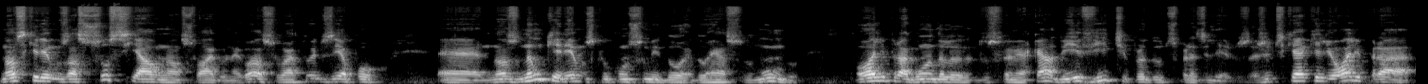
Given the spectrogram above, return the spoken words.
nós queremos associar o nosso agronegócio, o Arthur dizia há pouco, é, nós não queremos que o consumidor do resto do mundo olhe para a gôndola do supermercado e evite produtos brasileiros. A gente quer que ele olhe para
